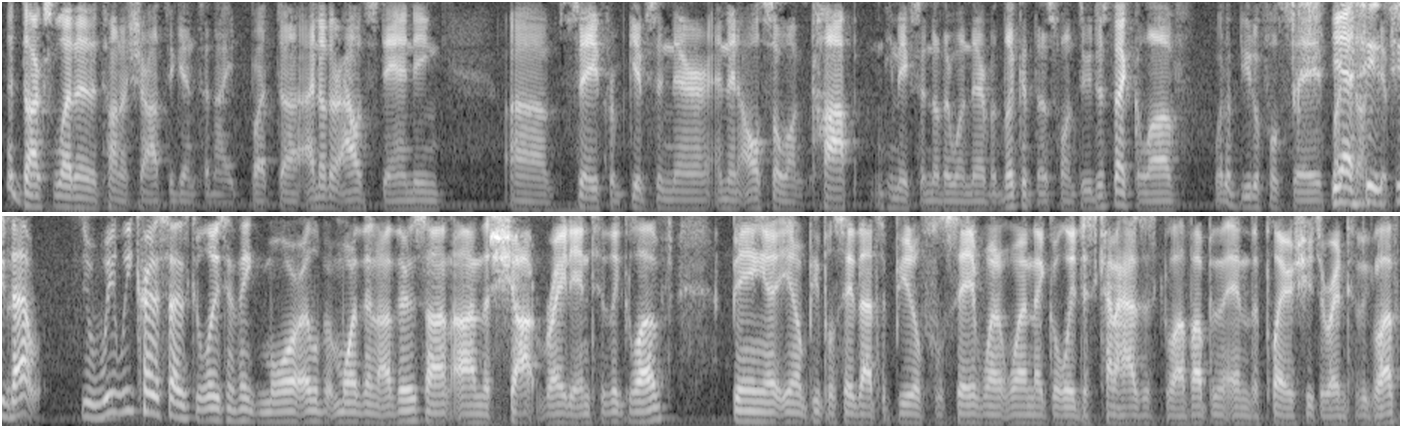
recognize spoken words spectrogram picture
The Ducks let in a ton of shots again tonight, but uh, another outstanding um, save from Gibson there, and then also on Copp, he makes another one there. But look at this one, dude! Just that glove. What a beautiful save. Yeah, see, Gibson. see that we we criticize goalies, I think, more a little bit more than others on on the shot right into the glove. Being a, you know, people say that's a beautiful save when when a goalie just kind of has his glove up and, and the player shoots it right into the glove.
